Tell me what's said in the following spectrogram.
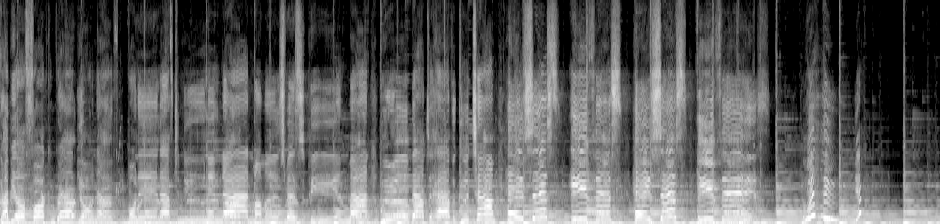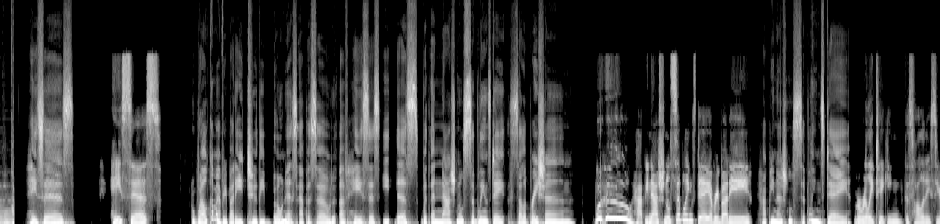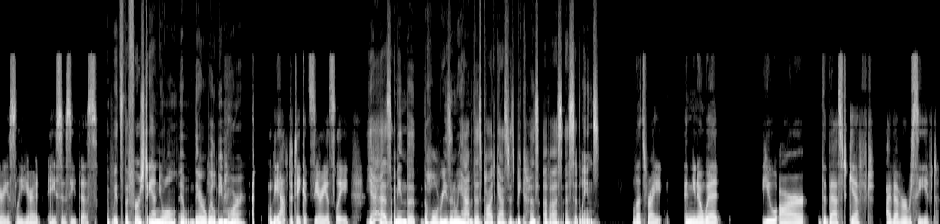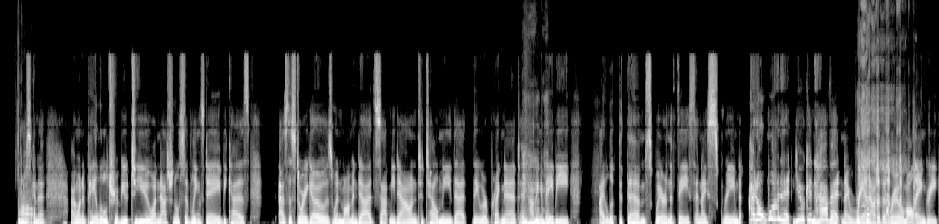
Grab your fork and grab your knife. Morning, afternoon, and night. Mama's recipe and mine. We're about to have a good time. Hey, sis, eat this. Hey, sis, eat this. Woohoo! Yeah. Hey, sis. Hey, sis. Welcome, everybody, to the bonus episode of Hey Sis Eat This with a National Siblings Day celebration. Woohoo! Happy National Siblings Day, everybody. Happy National Siblings Day. We're really taking this holiday seriously here at Hey Sis Eat This. It's the first annual, it, there will be more. We have to take it seriously. yes. I mean, the, the whole reason we have this podcast is because of us as siblings. Well, that's right. And you know what? You are the best gift I've ever received. I'm just going to, I want to pay a little tribute to you on National Siblings Day because, as the story goes, when mom and dad sat me down to tell me that they were pregnant and having a baby, I looked at them square in the face and I screamed, I don't want it. You can have it. And I ran out of the room all angry.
